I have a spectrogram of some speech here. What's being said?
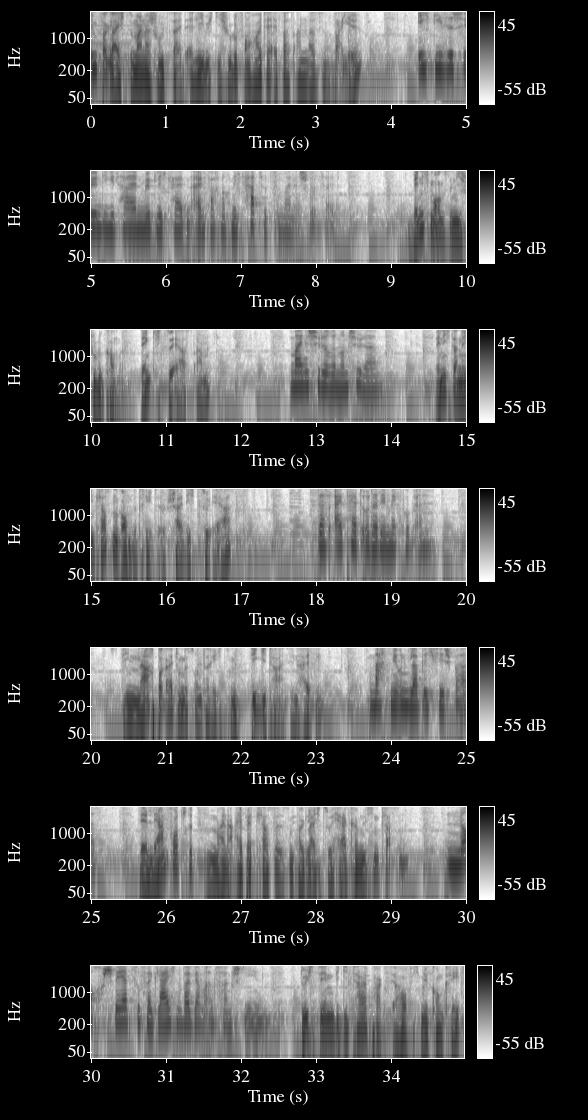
Im Vergleich zu meiner Schulzeit erlebe ich die Schule von heute etwas anders, weil ich diese schönen digitalen Möglichkeiten einfach noch nicht hatte zu meiner Schulzeit. Wenn ich morgens in die Schule komme, denke ich zuerst an meine Schülerinnen und Schüler. Wenn ich dann den Klassenraum betrete, schalte ich zuerst das iPad oder den MacBook an. Die Nachbereitung des Unterrichts mit digitalen Inhalten macht mir unglaublich viel Spaß. Der Lernfortschritt in meiner iPad-Klasse ist im Vergleich zu herkömmlichen Klassen noch schwer zu vergleichen, weil wir am Anfang stehen. Durch den Digitalpakt erhoffe ich mir konkret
